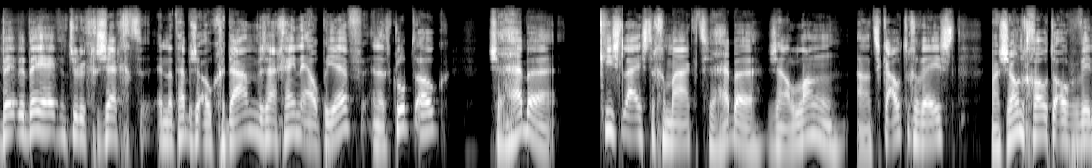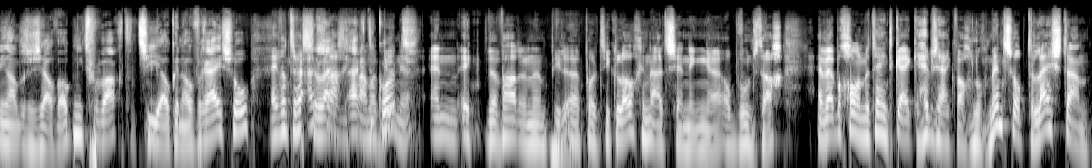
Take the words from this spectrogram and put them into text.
BBB heeft natuurlijk gezegd, en dat hebben ze ook gedaan. We zijn geen LPF. En dat klopt ook. Ze hebben kieslijsten gemaakt. Ze hebben, ze zijn al lang aan het scouten geweest. Maar zo'n grote overwinning hadden ze zelf ook niet verwacht. Dat zie je ook in Overijssel. Nee, want de uitslagen kwamen binnen. En ik, we hadden een eh, politicoloog in de uitzending eh, op woensdag. En wij begonnen meteen te kijken, hebben ze eigenlijk wel genoeg mensen op de lijst staan?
